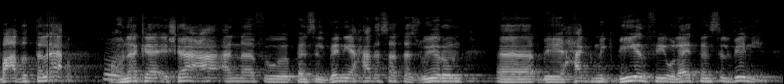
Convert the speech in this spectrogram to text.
بعض التلاعب وهناك إشاعة أن في بنسلفانيا حدث تزوير بحجم كبير في ولاية بنسلفانيا.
